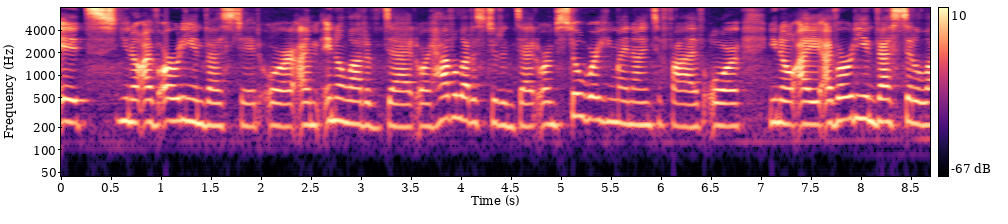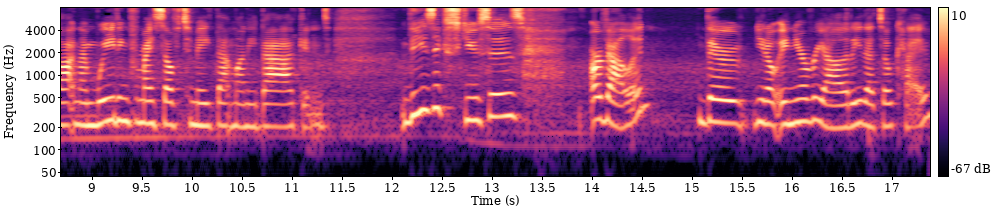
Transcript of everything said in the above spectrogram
it's, you know, I've already invested, or I'm in a lot of debt, or I have a lot of student debt, or I'm still working my nine to five, or, you know, I, I've already invested a lot and I'm waiting for myself to make that money back. And these excuses are valid. They're, you know, in your reality, that's okay.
